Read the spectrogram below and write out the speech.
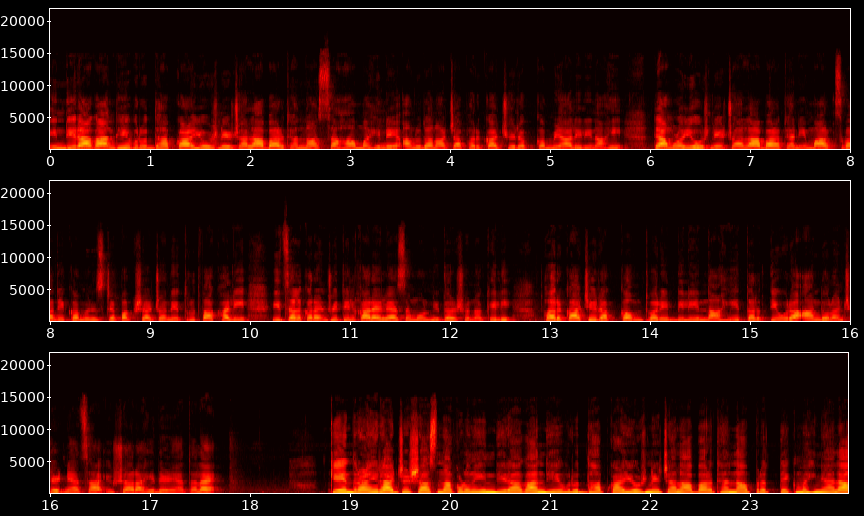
इंदिरा गांधी वृद्धापकाळ योजनेच्या लाभार्थ्यांना सहा महिने अनुदानाच्या फरकाची रक्कम मिळालेली नाही. त्यामुळे योजनेच्या लाभार्थ्यांनी मार्क्सवादी कम्युनिस्ट पक्षाच्या नेतृत्वाखाली इचलकरंजीतील कार्यालयासमोर निदर्शनं केली. फरकाची रक्कम त्वरित दिली नाही तर तीव्र आंदोलन छेडण्याचा इशाराही देण्यात आलाय. केंद्र आणि राज्य शासनाकडून इंदिरा गांधी वृद्धापकाळ योजनेच्या लाभार्थ्यांना प्रत्येक महिन्याला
